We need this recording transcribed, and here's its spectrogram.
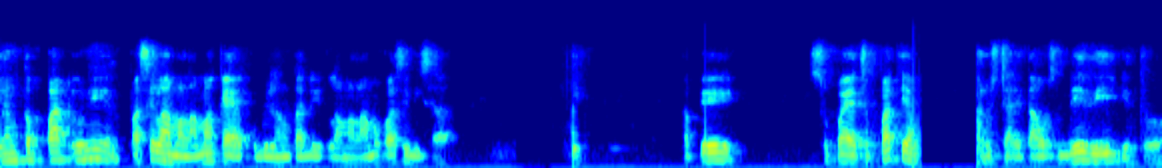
yang tepat. Ini pasti lama-lama kayak aku bilang tadi lama-lama pasti bisa. Tapi supaya cepat ya harus cari tahu sendiri gitu.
